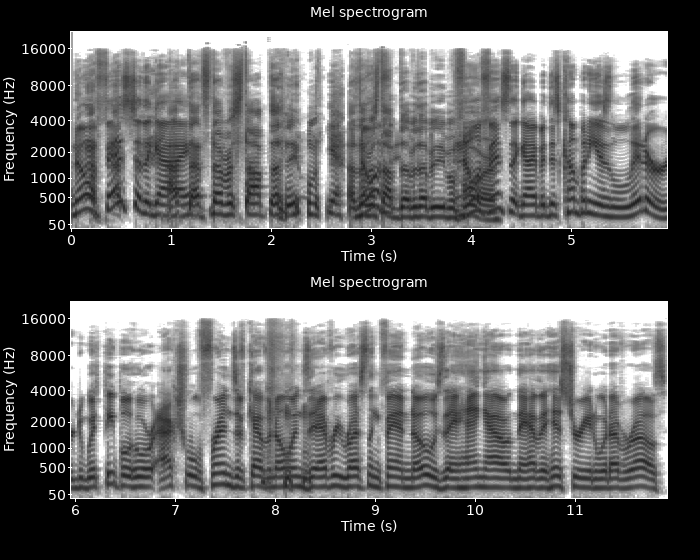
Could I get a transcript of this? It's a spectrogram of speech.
no offense to the guy. That- that's never stopped anyone. yeah, That's no never off- stopped WWE before. No offense to the guy, but this company is littered with people who are actual friends of Kevin Owens that every wrestling fan knows. They hang out and they have a history and whatever else.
